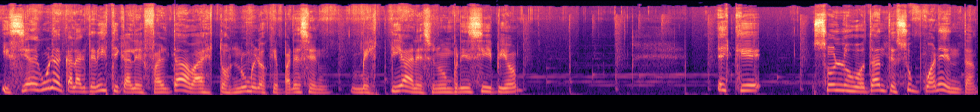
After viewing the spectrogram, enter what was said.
Y si alguna característica les faltaba a estos números que parecen bestiales en un principio, es que son los votantes sub 40.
